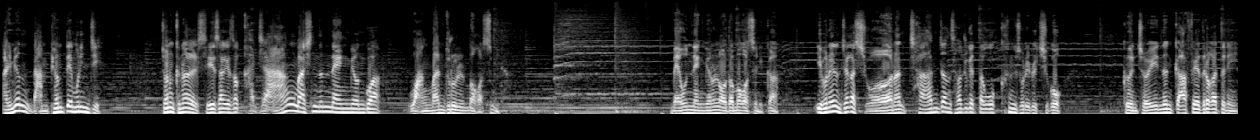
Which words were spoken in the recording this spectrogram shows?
아니면 남편 때문인지 저는 그날 세상에서 가장 맛있는 냉면과 왕만두를 먹었습니다. 매운 냉면을 얻어 먹었으니까 이번에는 제가 시원한 차 한 잔 사주겠다고 큰 소리를 치고 근처에 있는 카페에 들어갔더니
